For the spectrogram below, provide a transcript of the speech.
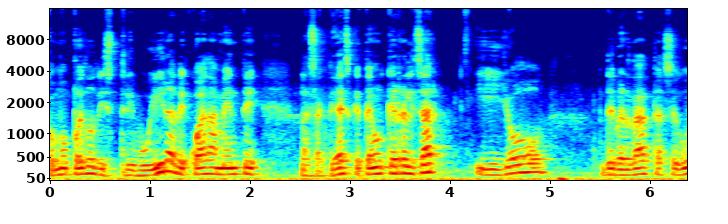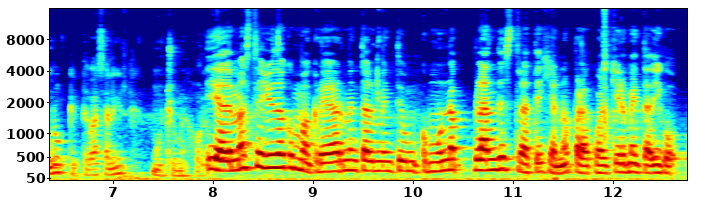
¿Cómo puedo distribuir adecuadamente las actividades que tengo que realizar? Y yo de verdad te aseguro que te va a salir mucho mejor. Y además te ayuda como a crear mentalmente un, como un plan de estrategia, ¿no? Para cualquier meta. Digo,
